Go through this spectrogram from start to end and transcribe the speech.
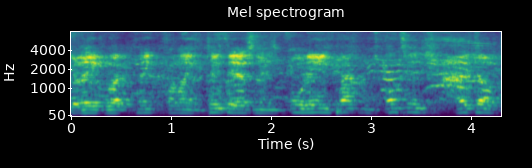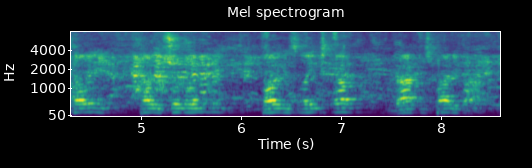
Would like to following 2014 Platinum sponsors, Hotel Tully, Tully Sugar Limited, Tigers Leagues Club, and Party Bar.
